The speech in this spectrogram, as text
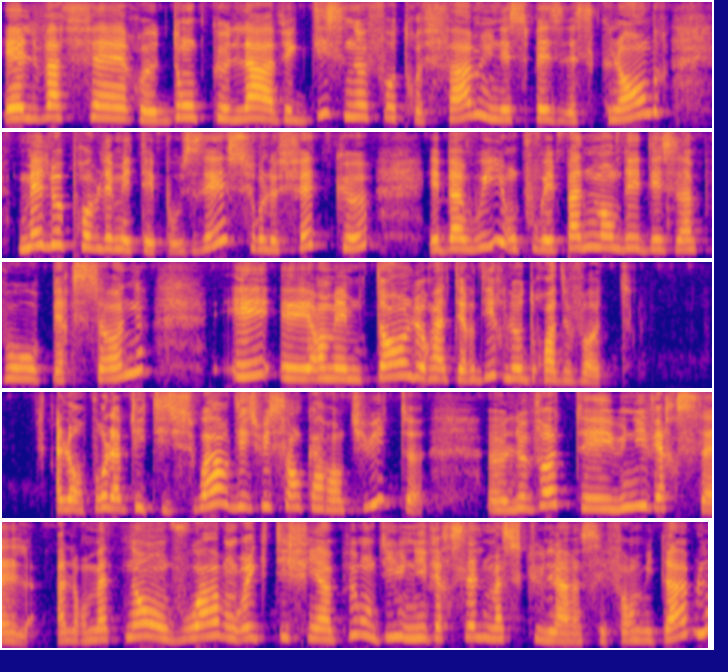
Et elle va faire euh, donc là, avec 19 autres femmes, une espèce d'esclandre. Mais le problème était posé sur le fait que, eh ben oui, on ne pouvait pas demander des impôts aux personnes et en même temps leur interdire le droit de vote. Alors pour la petite histoire, 1848, euh, le vote est universel. Alors maintenant on voit, on rectifie un peu, on dit universel masculin, c'est formidable.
